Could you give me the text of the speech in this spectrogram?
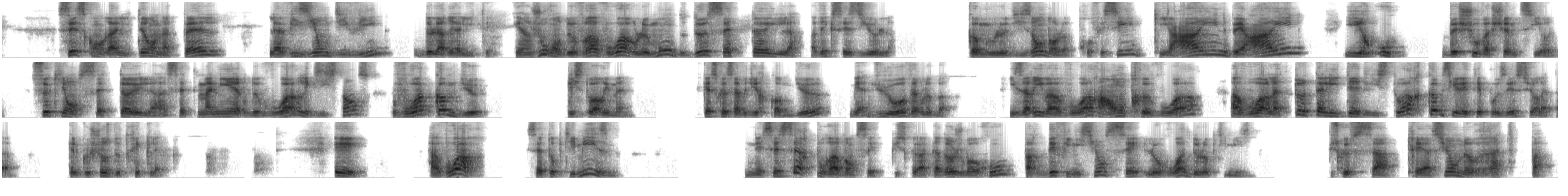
C'est ce qu'en réalité on appelle la vision divine de la réalité. Et un jour, on devra voir le monde de cet œil-là, avec ces yeux-là. Comme nous le disons dans la prophétie, qui aïn be'aïn ir'u beshuv Hashem. Ceux qui ont cet œil-là, cette manière de voir l'existence, voient comme Dieu l'histoire humaine. Qu'est-ce que ça veut dire comme Dieu? Bien, du haut vers le bas ils arrivent à voir, à entrevoir, à voir la totalité de l'histoire comme si elle était posée sur la table. Quelque chose de très clair. Et avoir cet optimisme nécessaire pour avancer, puisque Akadosh Baruch par définition, c'est le roi de l'optimisme, puisque sa création ne rate pas.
